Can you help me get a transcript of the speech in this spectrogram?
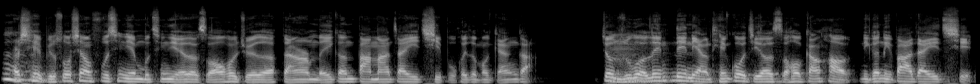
嗯而且比如说像父亲节、母亲节的时候，会觉得反而没跟爸妈在一起不会这么尴尬。就如果那那两天过节的时候，刚好你跟你爸在一起，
